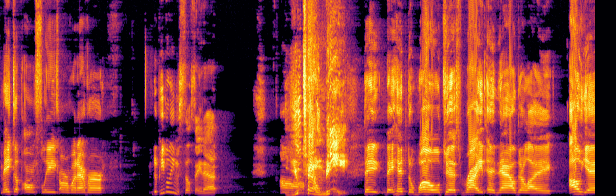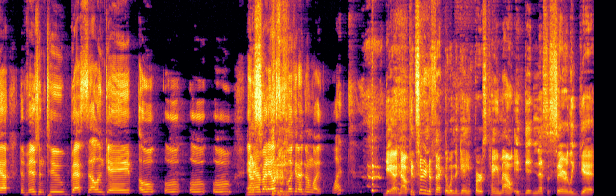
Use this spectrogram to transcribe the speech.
makeup on fleek or whatever. Do people even still say that? you Um, tell me. they they hit the wall just right, and now they're like, oh yeah, Division Two best selling game. Oh oh oh oh, and Now everybody else is looking at them like, what? Yeah, now considering the fact that when the game first came out, it didn't necessarily get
